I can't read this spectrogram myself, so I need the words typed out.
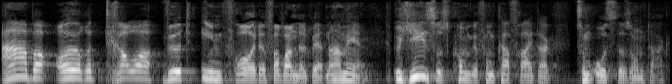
Aber eure Trauer wird in Freude verwandelt werden. Amen. Durch Jesus kommen wir vom Karfreitag zum Ostersonntag.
